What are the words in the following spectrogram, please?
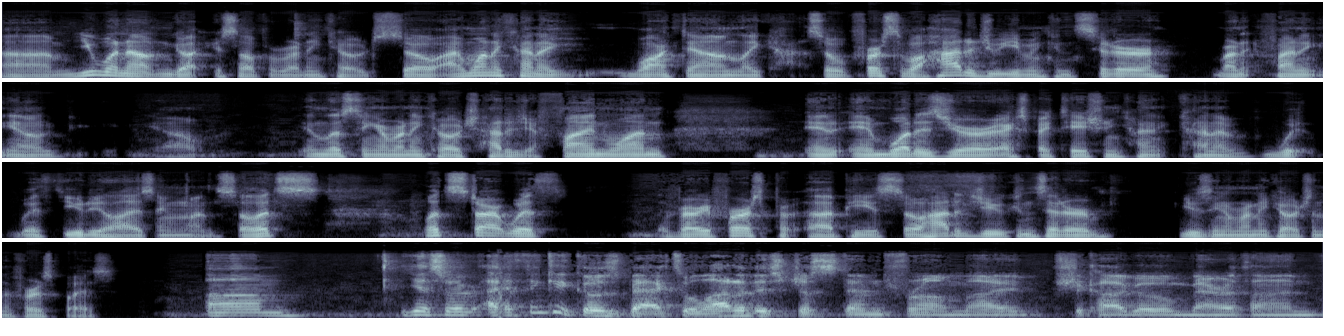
um, you went out and got yourself a running coach. So I want to kind of walk down like so. First of all, how did you even consider running, finding you know, you know, enlisting a running coach? How did you find one? And and what is your expectation kind of, kind of with, utilizing one? So let's let's start with the very first uh, piece. So how did you consider using a running coach in the first place? Um, yeah, so I think it goes back to a lot of this just stemmed from my Chicago marathon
